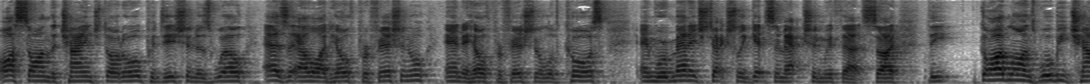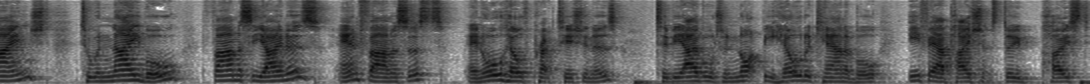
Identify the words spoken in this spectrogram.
I signed the change.org petition as well as an allied health professional and a health professional, of course, and we managed to actually get some action with that. So the guidelines will be changed to enable pharmacy owners and pharmacists and all health practitioners to be able to not be held accountable if our patients do post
